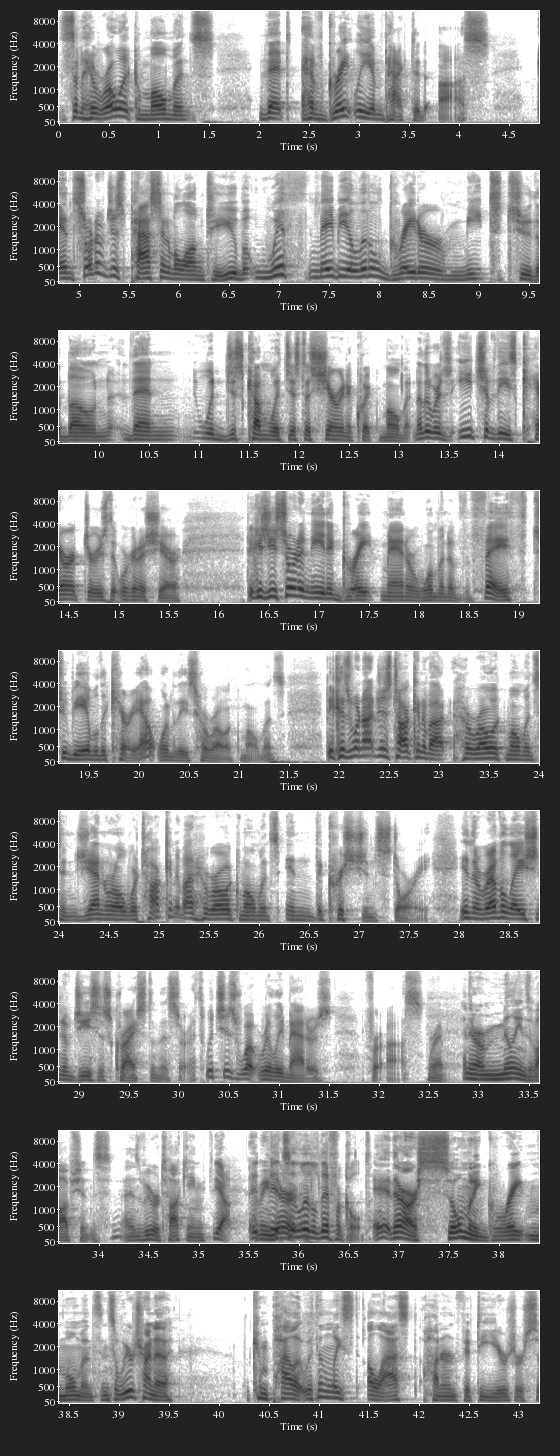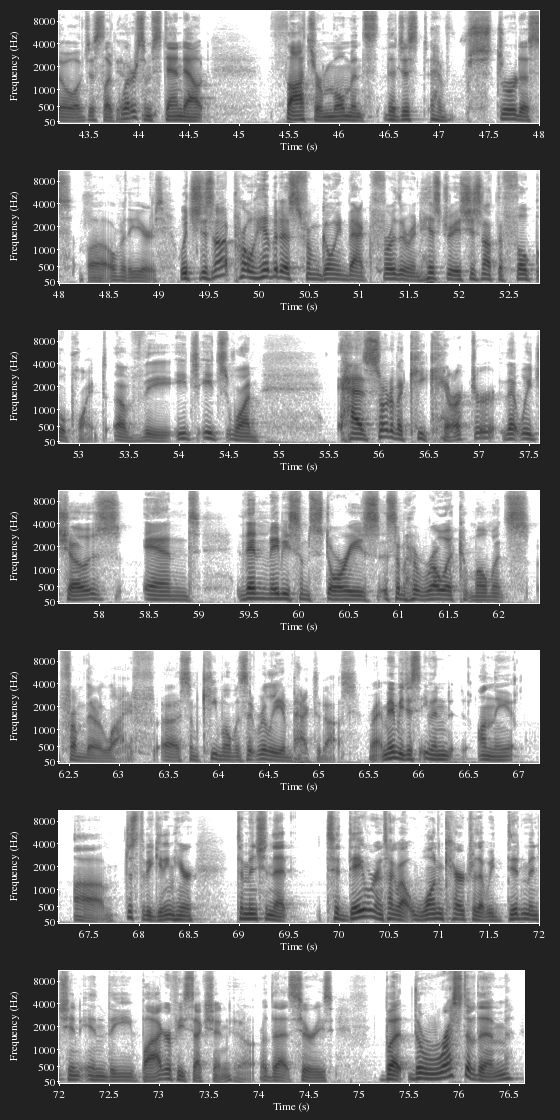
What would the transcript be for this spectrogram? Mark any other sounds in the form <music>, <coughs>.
some heroic moments that have greatly impacted us and sort of just passing them along to you, but with maybe a little greater meat to the bone than would just come with just a sharing a quick moment. In other words, each of these characters that we're going to share, because you sort of need a great man or woman of the faith to be able to carry out one of these heroic moments. Because we're not just talking about heroic moments in general, we're talking about heroic moments in the Christian story, in the revelation of Jesus Christ on this earth, which is what really matters for us. Right. And there are millions of options. As we were talking. Yeah, I mean, it's a little difficult. eh, there are so many great moments. And so we were trying to compile it within at least the last 150 years or so of just like what are some standout thoughts or moments that just have stirred us uh, over the years. which does not prohibit us from going back further in history. It's just not the focal point of the each each one has sort of a key character that we chose, and then maybe some stories, some heroic moments from their life, uh, some key moments that really impacted us. Right. Maybe just even on the um, just the beginning here to mention that today we're going to talk about one character that we did mention in the biography section or that series, but the rest of them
